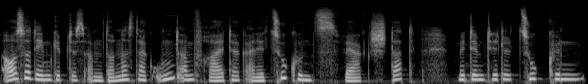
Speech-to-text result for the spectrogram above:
Außerdem gibt es am Donnerstag und am Freitag eine Zukunftswerkstatt mit dem Titel Zukün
